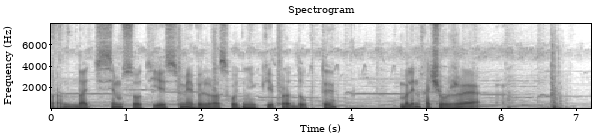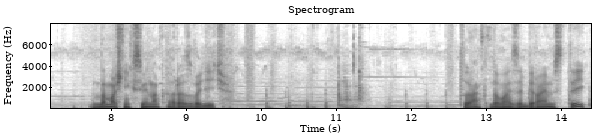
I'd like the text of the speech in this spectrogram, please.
Продать 700. Есть мебель, расходники, продукты. Блин, хочу уже домашних свинок разводить. Так, давай забираем стейк.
